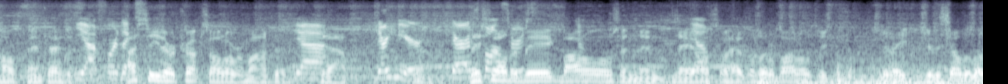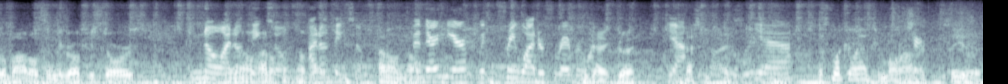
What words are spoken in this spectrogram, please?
Oh, fantastic. Yeah, for the I see their trucks all over Manta. yeah, Yeah. they're here. yeah. They're They sponsors. sell the big bottles, and then they Yeah. also have the little bottles. They- Do they do they sell the little bottles in the grocery stores? No, I don't think I don't so. think- I don't think so. I don't know. But they're here with free water for everyone. Okay, good. Yeah. That's nice. Yeah. Let's look around some more. I like to see this.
